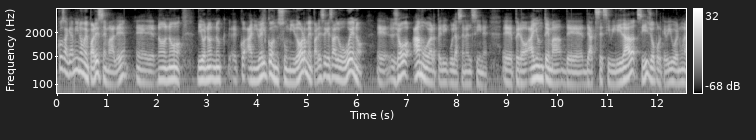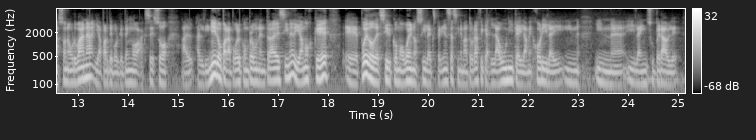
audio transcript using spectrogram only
Cosa que a mí no me parece mal, ¿eh? eh no, no, digo, no, no, eh, a nivel consumidor me parece que es algo bueno. Eh, yo amo ver películas en el cine, pero hay un tema de, accesibilidad, ¿sí? Yo porque vivo en una zona urbana y aparte porque tengo acceso al, dinero para poder comprar una entrada de cine, digamos que puedo decir como, bueno, sí, la experiencia cinematográfica es la única y la mejor y la, y la insuperable.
